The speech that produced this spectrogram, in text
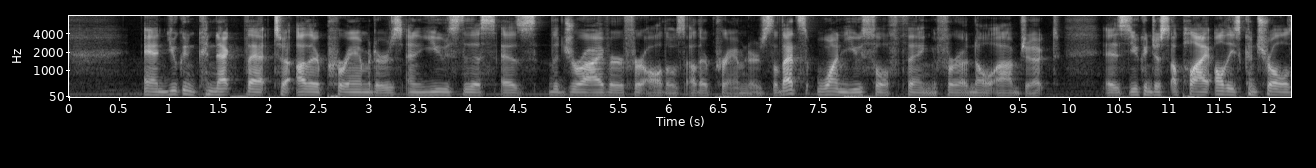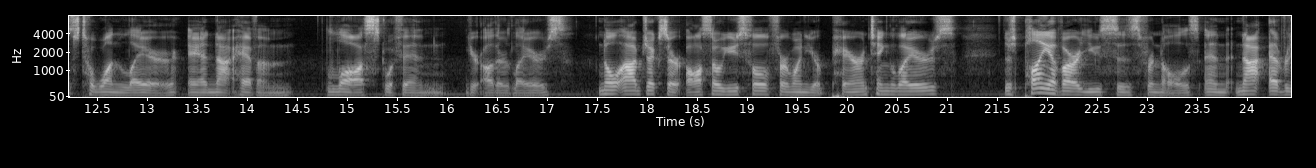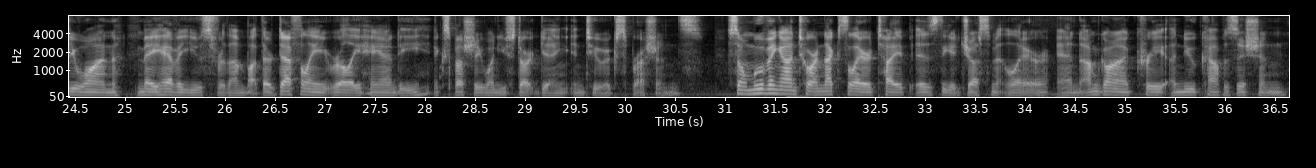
And you can connect that to other parameters and use this as the driver for all those other parameters. So that's one useful thing for a null object is you can just apply all these controls to one layer and not have them lost within your other layers. Null objects are also useful for when you're parenting layers. There's plenty of our uses for nulls, and not everyone may have a use for them, but they're definitely really handy, especially when you start getting into expressions. So moving on to our next layer type is the adjustment layer, and I'm going to create a new composition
